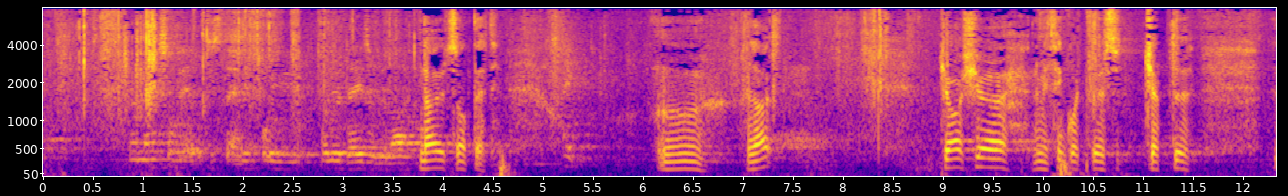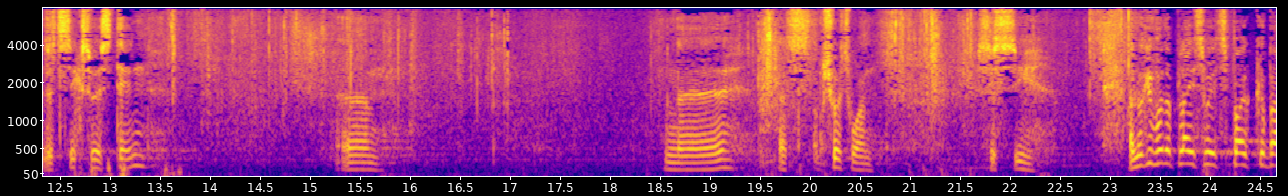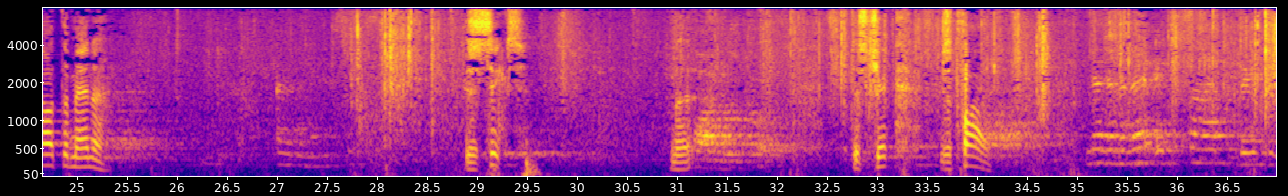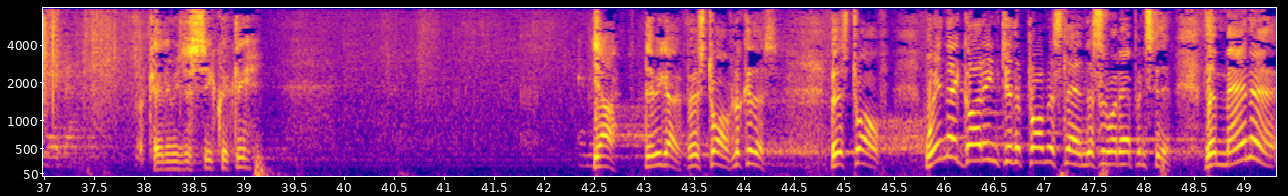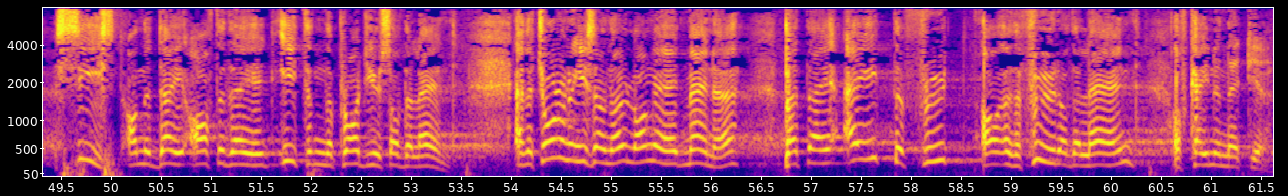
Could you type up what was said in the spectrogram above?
No, it's not that. Uh, no. Joshua, let me think what verse, chapter, is it 6 verse 10? Um, no, that's, I'm sure it's one. Let's just see. I'm looking for the place where it spoke about the manna. Is it 6? No. Just check. Is it 5? No, no, no, no, it's 5 verse 11. Okay, let me just see quickly. Yeah, there we go. Verse 12. Look at this. Verse 12. When they got into the promised land, this is what happens to them. The manna ceased on the day after they had eaten the produce of the land. And the children of Israel no longer had manna, but they ate the fruit of the food of the land of Canaan that year.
